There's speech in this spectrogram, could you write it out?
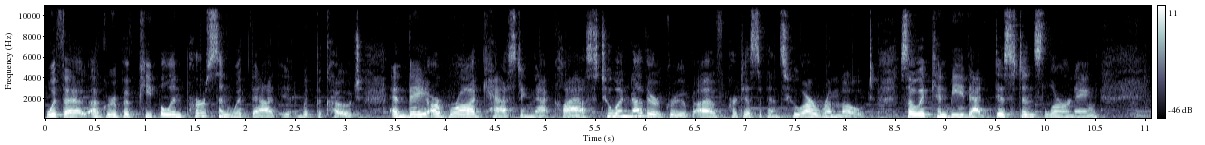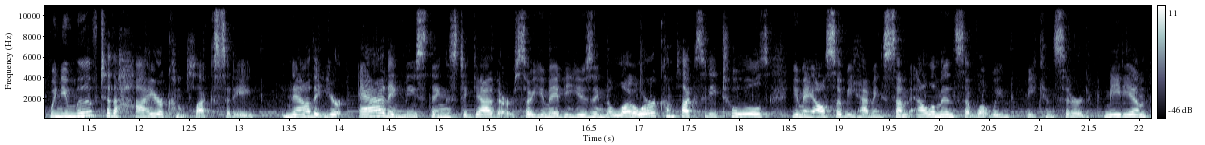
with a, a group of people in person with that with the coach, and they are broadcasting that class to another group of participants who are remote. So it can be that distance learning. When you move to the higher complexity, now that you're adding these things together, so you may be using the lower complexity tools, you may also be having some elements of what would be considered medium.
